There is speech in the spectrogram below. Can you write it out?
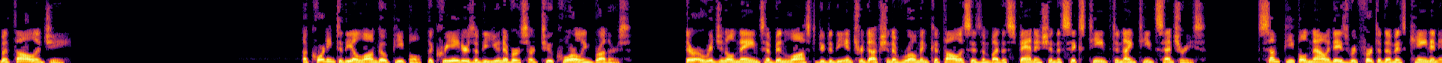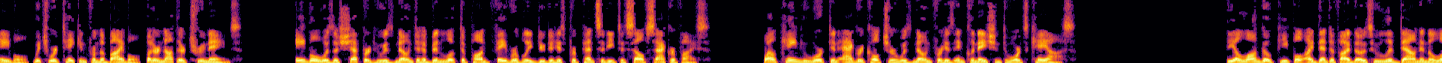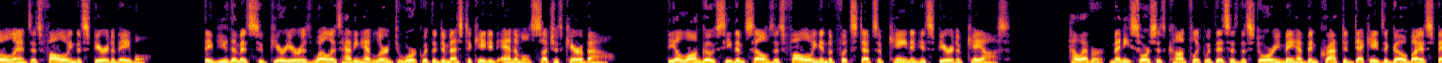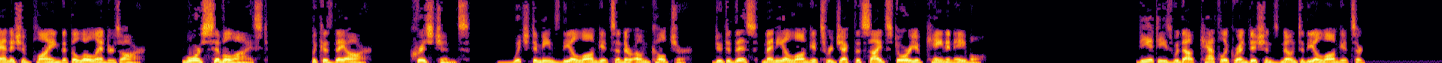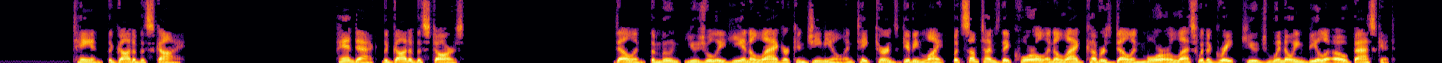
Mythology According to the Ilongot people, the creators of the universe are two quarreling brothers. Their original names have been lost due to the introduction of Roman Catholicism by the Spanish in the 16th to 19th centuries. Some people nowadays refer to them as Cain and Abel, which were taken from the Bible, but are not their true names. Abel was a shepherd who is known to have been looked upon favorably due to his propensity to self-sacrifice. While Cain who worked in agriculture was known for his inclination towards chaos. The Ilongot people identify those who live down in the lowlands as following the spirit of Abel. They view them as superior as well as having had learned to work with the domesticated animals such as carabao. The Ilongot see themselves as following in the footsteps of Cain and his spirit of chaos. However, many sources conflict with this as the story may have been crafted decades ago by a Spanish implying that the lowlanders are more civilized because they are Christians which demeans the Ilongots and their own culture. Due to this, many Ilongots reject the side story of Cain and Abel. Deities without Catholic renditions known to the Ilongots are Tayan, the god of the sky. Pandak, the god of the stars. Delan, the moon, usually he and Alag are congenial and take turns giving light, but sometimes they quarrel and Alag covers Delan more or less with a great, huge winnowing bila o basket.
